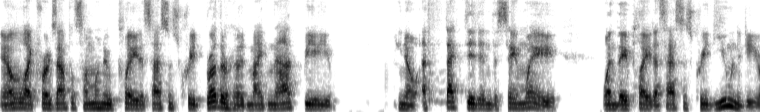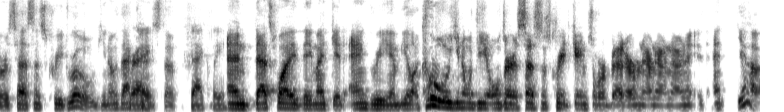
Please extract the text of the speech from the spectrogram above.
You know, like for example, someone who played Assassin's Creed Brotherhood might not be, you know, affected in the same way when they played Assassin's Creed Unity or Assassin's Creed Rogue, you know, that kind of stuff. exactly And that's why they might get angry and be like, "Oh, you know, the older Assassin's Creed games were better." No, no, no. And yeah,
